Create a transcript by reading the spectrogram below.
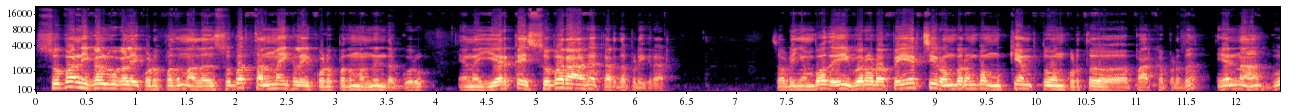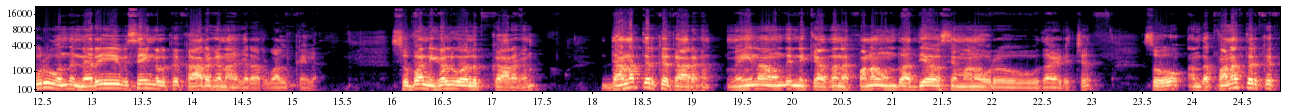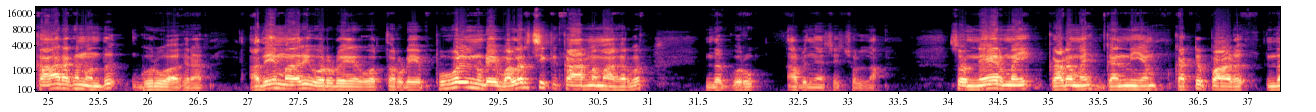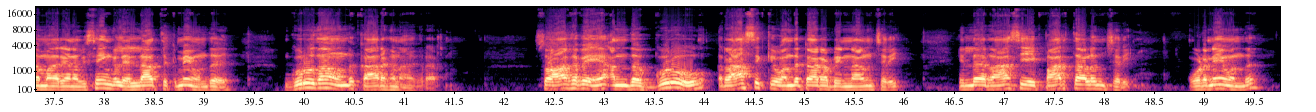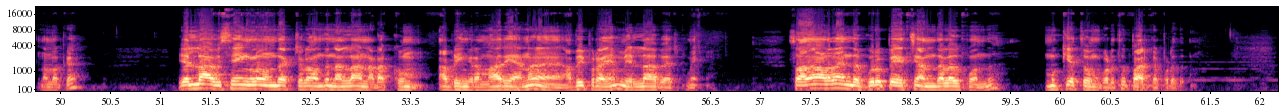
சுப நிகழ்வுகளை கொடுப்பதும் அல்லது சுபத்தன்மைகளை கொடுப்பதும் வந்து இந்த குரு என இயற்கை சுபராக கருதப்படுகிறார். ஸோ அப்படிங்கும்போது இவரோட பெயர்ச்சி ரொம்ப ரொம்ப முக்கியத்துவம் கொடுத்து பார்க்கப்படுது. ஏன்னா குரு வந்து நிறைய விஷயங்களுக்கு காரகனாகிறார் வாழ்க்கையில். சுப நிகழ்வுகளுக்கு காரகன் தனத்திற்கு காரகன். மெயினாக வந்து இன்றைக்கி அதான பணம் வந்து அத்தியாவசியமான ஒரு இதாயிடுச்சு. ஸோ அந்த பணத்திற்கு காரகன் வந்து குருவாகிறார். அதே மாதிரி ஒருடைய ஒருத்தருடைய புகழினுடைய வளர்ச்சிக்கு காரணமாகிறவர் இந்த குரு அப்படின்னு சொல்லி சொல்லலாம். ஸோ நேர்மை கடமை கண்ணியம் கட்டுப்பாடு இந்த மாதிரியான விஷயங்கள் எல்லாத்துக்குமே வந்து குரு தான் வந்து காரகன் ஆகிறார் ஸோ ஆகவே அந்த குரு ராசிக்கு வந்துட்டார் அப்படின்னாலும் சரி இல்லை ராசியை பார்த்தாலும் சரி உடனே வந்து நமக்கு எல்லா விஷயங்களும் வந்து ஆக்சுவலாக வந்து நல்லா நடக்கும் அப்படிங்கிற மாதிரியான அபிப்பிராயம் எல்லா பேருக்குமே. ஸோ அதனால தான் இந்த குரு பயிற்சி அந்த அளவுக்கு வந்து முக்கியத்துவம் கொடுத்து பார்க்கப்படுது.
